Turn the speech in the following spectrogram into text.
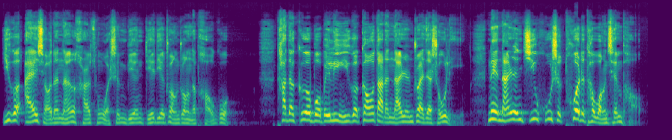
一个矮小的男孩从我身边跌跌撞撞的跑过。他的胳膊被另一个高大的男人拽在手里，那男人几乎是拖着他往前跑。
